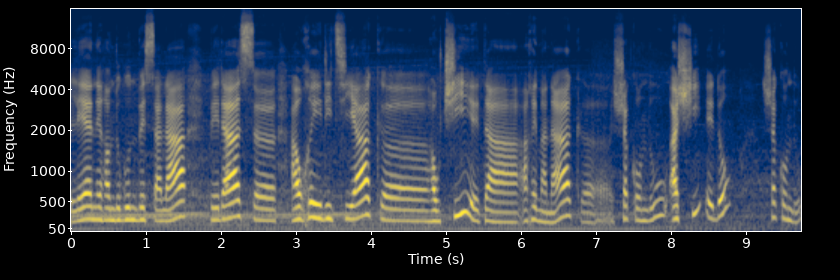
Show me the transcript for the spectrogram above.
lehen errandugun bezala, beraz uh, aurre eritziak uh, hautsi eta harremanak uh, sakondu, hasi edo sakondu.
